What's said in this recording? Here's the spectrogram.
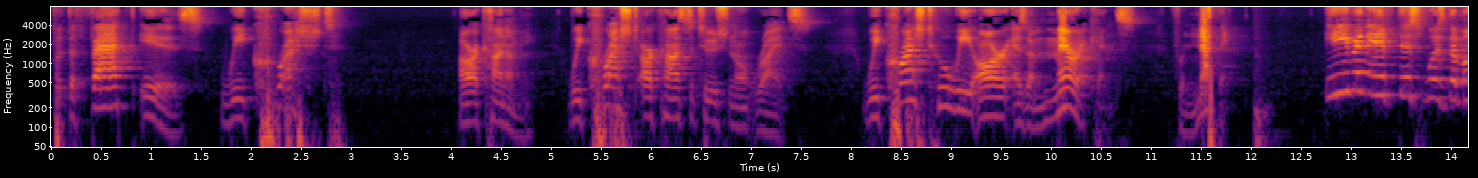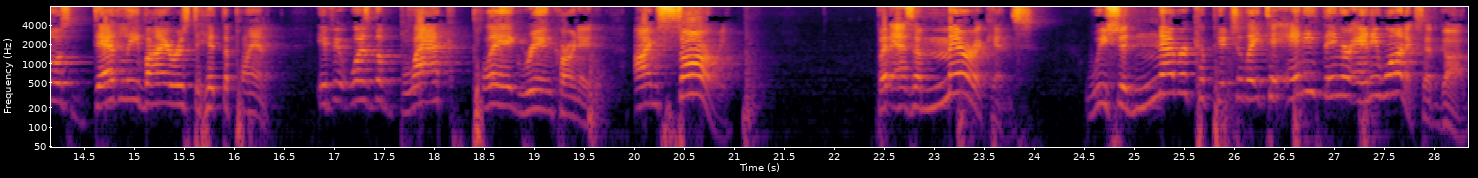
But the fact is, we crushed our economy. We crushed our constitutional rights. We crushed who we are as Americans for nothing. Even if this was the most deadly virus to hit the planet, if it was the Black Plague reincarnated, I'm sorry. But as Americans, we should never capitulate to anything or anyone except God.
